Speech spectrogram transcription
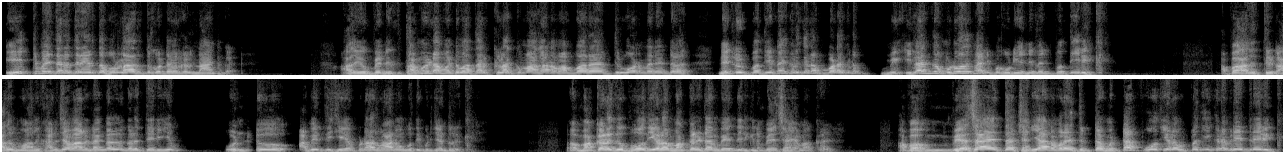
ஏற்றுமதி தரத்தில் இருந்த பொருளாதாரத்தை கொண்டவர்கள் நாங்கள். அது இப்போ தமிழம் என்று பார்த்தால் கிழக்கு மாகாணம் அம்பாறை திருவோணமலை என்ற நெல் உற்பத்தி என்ன எங்களுக்கு எல்லாம் வடக்கில் மி- இலங்கை முழுவதும் அனுப்பக்கூடிய நெல் உற்பத்தி இருக்கு. அப்போ அது அது அது கணிசமான இடங்கள் எங்களுக்கு தெரியும். ஒன்று அபிவிருத்தி செய்யப்படாத ராணுவம் குத்தி பிடிச்சென்று இருக்கு. மக்களுக்கு போதிய அளவு மக்களிடம் பேர்ந்திருக்கணும் விவசாய மக்கள். அப்போ விவசாயத்தை சரியான முறை திட்டமிட்டால் போதிய அளவு உற்பத்தி எங்கிற விடயத்தில் இருக்கு.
